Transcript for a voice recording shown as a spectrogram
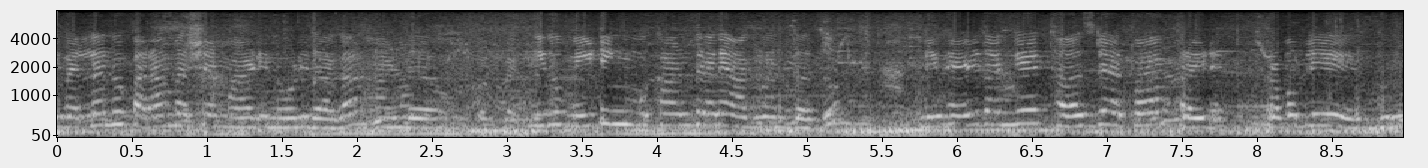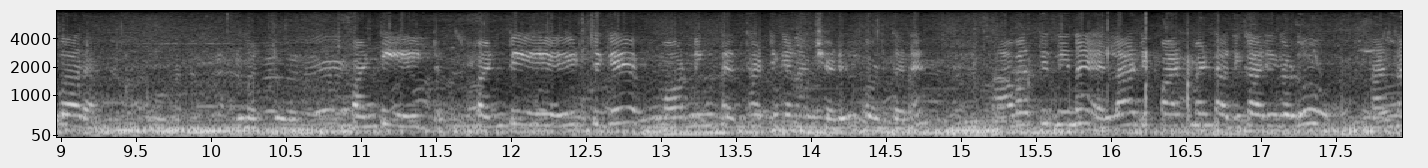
ಇವೆಲ್ಲನೂ ಪರಾಮರ್ಶೆ ಮಾಡಿ ನೋಡಿದಾಗ ಅಂಡ್ ಇದು ಮೀಟಿಂಗ್ ಮುಖಾಂತರನೇ ಆಗುವಂಥದ್ದು. ನೀವು ಹೇಳಿದಂಗೆ ಥರ್ಸ್ಡೇ ಅಥವಾ ಫ್ರೈಡೆ ಪ್ರಾಬಬ್ಲಿ ಗುರುವಾರ. ಇವತ್ತು ಟ್ವೆಂಟಿ ಏಯ್ಟ್ ಟ್ವೆಂಟಿ ಏಯ್ಟ್ಗೆ ಮಾರ್ನಿಂಗ್ ಟೆನ್ ಥರ್ಟಿಗೆ ನಾನು ಶೆಡ್ಯೂಲ್ ಕೊಡ್ತೇನೆ. ಆವತ್ತಿನ ದಿನ ಎಲ್ಲ ಡಿಪಾರ್ಟ್ಮೆಂಟ್ ಅಧಿಕಾರಿಗಳು ನನ್ನ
